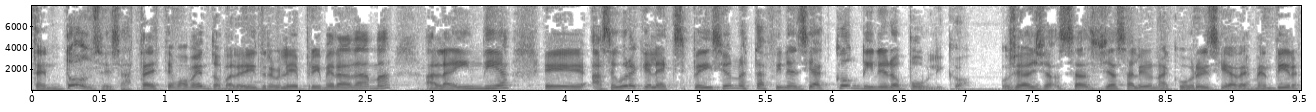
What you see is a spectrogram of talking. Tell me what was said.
hasta entonces, hasta este momento, Valerie Trevelé, primera dama, a la India, eh, asegura que la expedición no está financiada con dinero público. O sea, ya, salieron a cubrirse y a desmentir.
